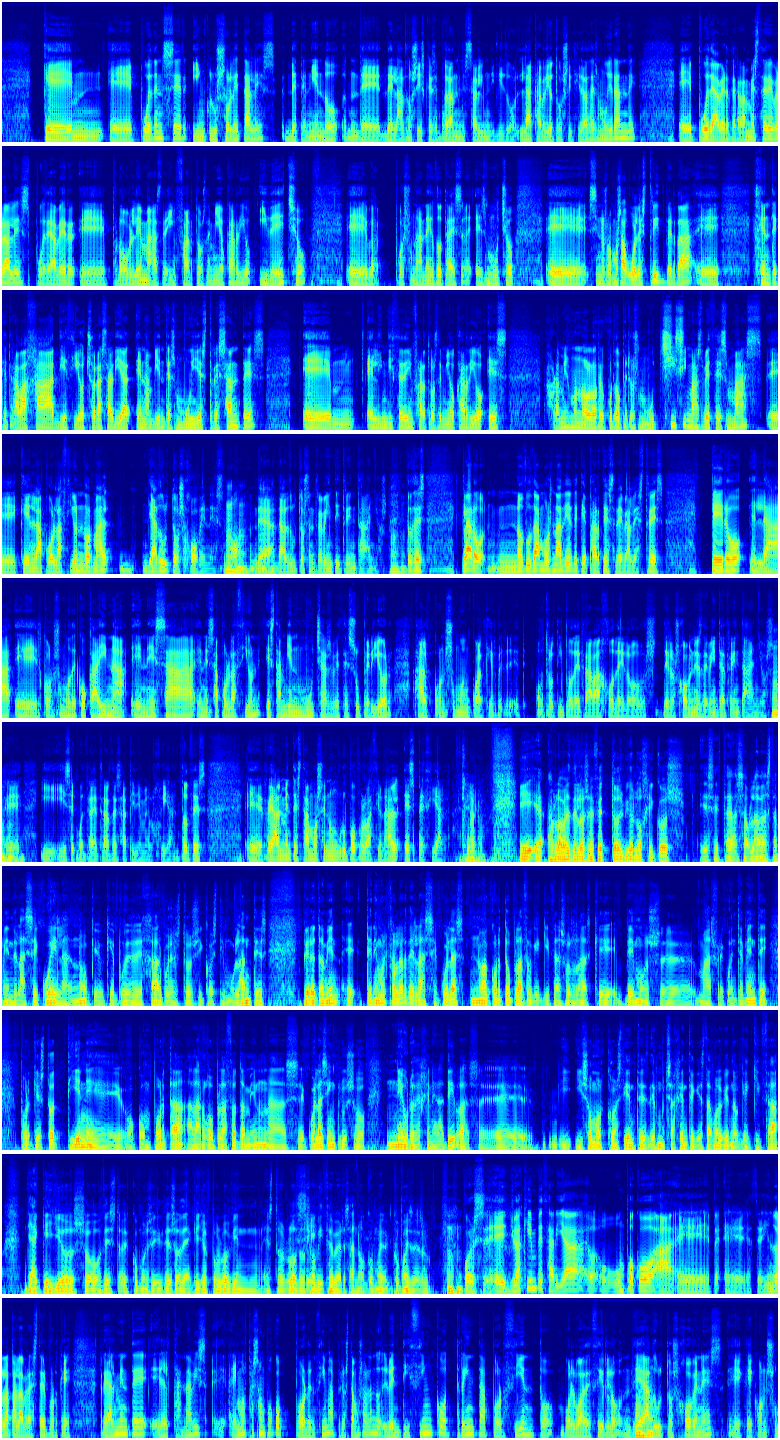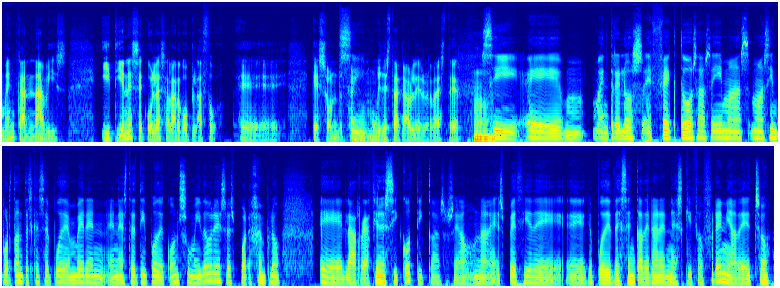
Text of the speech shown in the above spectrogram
que mm, eh, pueden ser incluso letales dependiendo de, la dosis que se pueda administrar al individuo. La cardiotoxicidad es muy grande, eh, puede haber derrames cerebrales, puede haber eh, problemas de infartos de miocardio y de hecho, pues una anécdota es, mucho, si nos vamos a Wall Street, ¿verdad? gente que trabaja 18 horas al día en ambientes muy estresantes, el índice de infartos de miocardio es ahora mismo no lo recuerdo, pero es muchísimas veces más eh, que en la población normal de adultos jóvenes, ¿no? de, adultos entre 20 y 30 años. Entonces, claro, no dudamos nadie de que parte se debe al estrés, pero el consumo de cocaína en esa, en esa población es también muchas veces superior al consumo en cualquier eh, otro tipo de trabajo de los, de los jóvenes de 20 a 30 años eh, y, se encuentra detrás de esa epidemiología. Entonces, realmente estamos en un grupo poblacional especial. Claro. hablabas de los efectos biológicos, es hablabas también de las secuelas ¿no? que, puede dejar pues, estos psicoestimulantes, pero también eh, tenemos que hablar de las secuelas no a corto plazo, que quizás son las que vemos eh, más frecuentemente, porque esto tiene eh, o comporta a largo plazo también unas secuelas incluso neurodegenerativas. Y, somos conscientes de mucha gente que estamos viendo que quizá de aquellos, o de esto, como se dice eso, de aquellos polvos vienen estos lodos, o viceversa, ¿no? ¿Cómo, ¿Cómo, es eso? Pues yo aquí empezaría un poco a eh, eh, cediendo la palabra a Esther, porque realmente el cannabis, eh, hemos pasado un poco por encima, pero estamos hablando del 25-30%, vuelvo a decirlo, de adultos jóvenes que consumen cannabis y tiene secuelas a largo plazo. que son muy destacables, ¿verdad, Esther? Sí, entre los efectos así más, más importantes que se pueden ver en, en este tipo de consumidores es, por ejemplo, las reacciones psicóticas, o sea, una especie de que puede desencadenar en esquizofrenia de hecho,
